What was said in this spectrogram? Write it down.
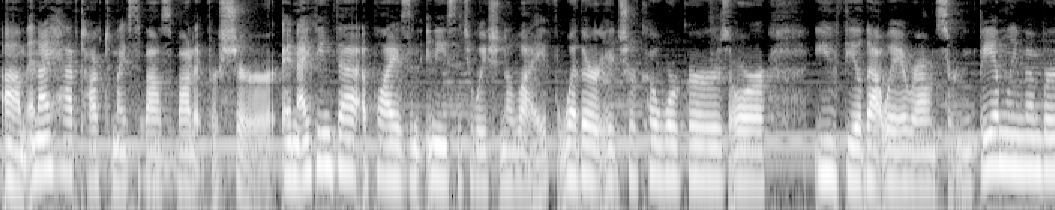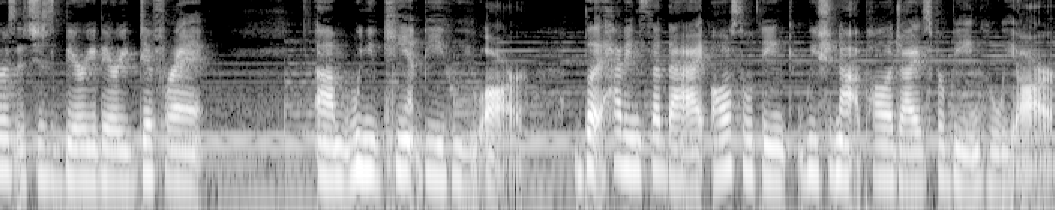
Um, and I have talked to my spouse about it for sure. And I think that applies in any situation of life, whether it's your coworkers or you feel that way around certain family members. It's just very, very different um, when you can't be who you are. But having said that, I also think we should not apologize for being who we are.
